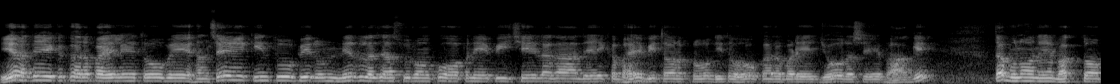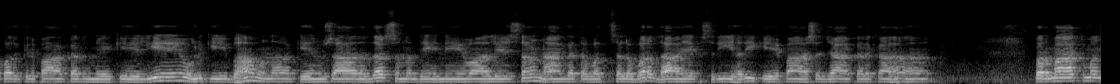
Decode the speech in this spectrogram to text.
यह देख कर पहले तो वे हंसे, किंतु फिर उन निर्लज असुरों को अपने पीछे लगा देख भयभीत और क्रोधित होकर बड़े ज़ोर से भागे। तब उन्होंने भक्तों पर कृपा करने के लिए उनकी भावना के अनुसार दर्शन देने वाले शरणागत वत्सल वरदायक श्री हरि के पास जाकर कहा, परमात्मन,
